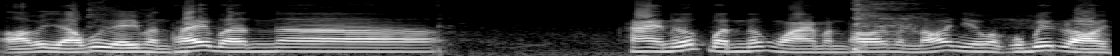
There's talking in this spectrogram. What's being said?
À, bây giờ quý vị mình thấy bên uh, hai nước bên nước ngoài mình thôi mình nói như mà cũng biết rồi.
